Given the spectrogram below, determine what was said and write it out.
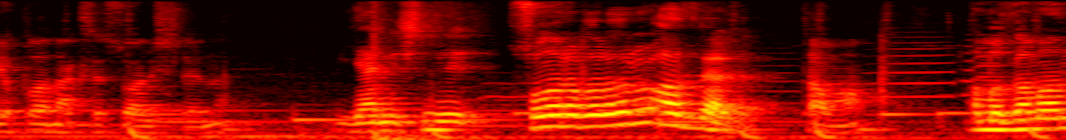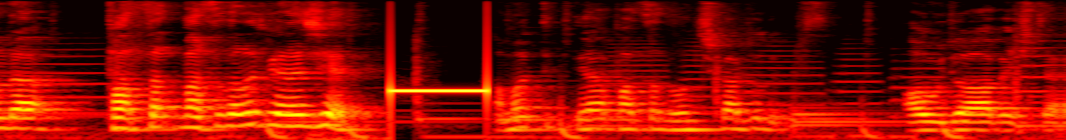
e, yapılan aksesuar işlerine? Yani şimdi son arabalara doğru az verdim. Tamam. Ama zamanda Passat Passat alırken acı. Ama tık ya Passat onu çıkartıyorduk biz. Audi A5'ler,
